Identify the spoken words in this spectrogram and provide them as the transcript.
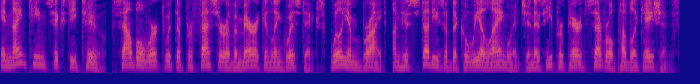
In 1962, Saubel worked with the professor of American linguistics, William Bright, on his studies of the Cahuilla language and as he prepared several publications.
